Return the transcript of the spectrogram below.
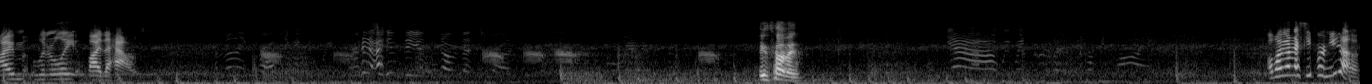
I'm literally by the house. I'm literally crouching in between. I see you at the top of that truck. He's coming. Yeah, we wasted so much fucking time. Oh my god, I see Bernita. I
